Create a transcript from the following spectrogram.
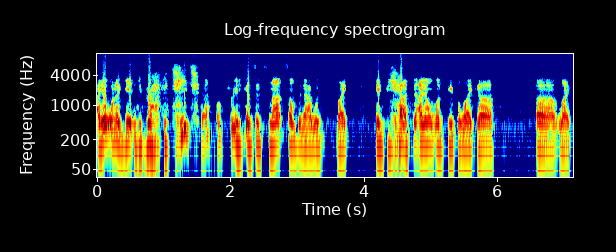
I don't want to get into graphic detail because it's not something I would like. It, yeah, I don't want people like uh, uh, like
